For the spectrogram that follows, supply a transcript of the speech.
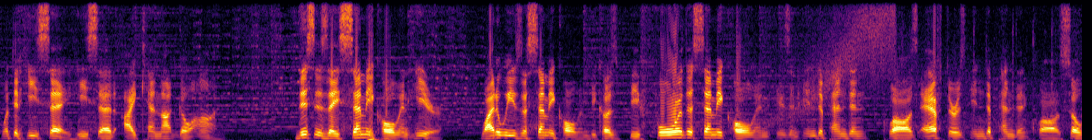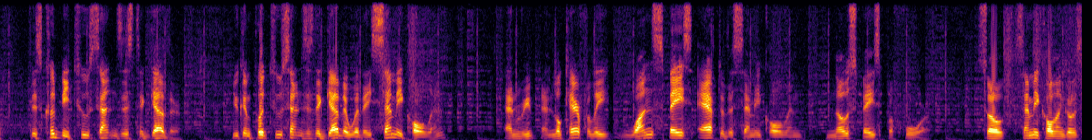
What did he say? He said, I cannot go on. This is a semicolon here. Why do we use a semicolon? Because before the semicolon is an independent clause, after is independent clause. So this could be two sentences together. You can put two sentences together with a semicolon and, and look carefully, one space after the semicolon, no space before. So semicolon goes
